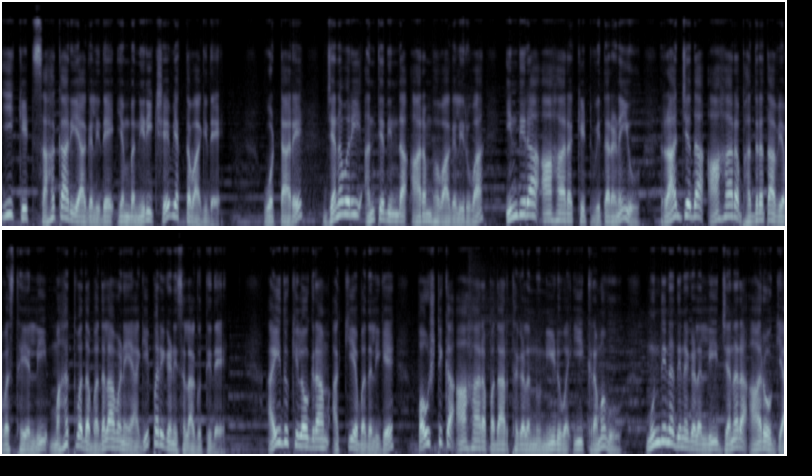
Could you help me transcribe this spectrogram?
ಈ ಕಿಟ್ ಸಹಕಾರಿಯಾಗಲಿದೆ ಎಂಬ ನಿರೀಕ್ಷೆ ವ್ಯಕ್ತವಾಗಿದೆ. ಒಟ್ಟಾರೆ ಜನವರಿ ಅಂತ್ಯದಿಂದ ಆರಂಭವಾಗಲಿರುವ ಇಂದಿರಾ ಆಹಾರ ಕಿಟ್ ವಿತರಣೆಯು ರಾಜ್ಯದ ಆಹಾರ ಭದ್ರತಾ ವ್ಯವಸ್ಥೆಯಲ್ಲಿ ಮಹತ್ವದ ಬದಲಾವಣೆಯಾಗಿ ಪರಿಗಣಿಸಲಾಗುತ್ತಿದೆ. ಐದು ಕಿಲೋಗ್ರಾಂ ಅಕ್ಕಿಯ ಬದಲಿಗೆ ಪೌಷ್ಟಿಕ ಆಹಾರ ಪದಾರ್ಥಗಳನ್ನು ನೀಡುವ ಈ ಕ್ರಮವು ಮುಂದಿನ ದಿನಗಳಲ್ಲಿ ಜನರ ಆರೋಗ್ಯ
